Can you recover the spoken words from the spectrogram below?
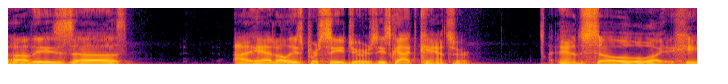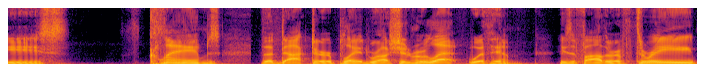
uh, these uh, I had all these procedures. He's got cancer, and so uh, he claims the doctor played Russian roulette with him He's a father of three.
